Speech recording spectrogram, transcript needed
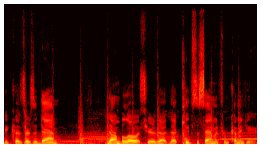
because there's a dam down below us here that, that keeps the salmon from coming here.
